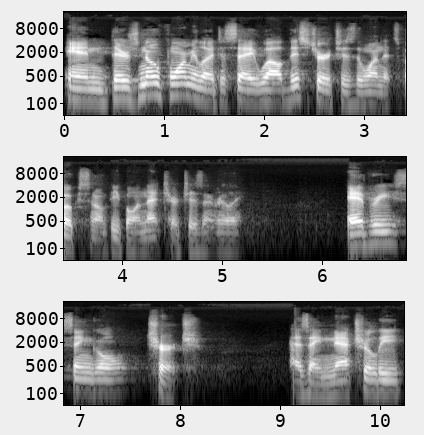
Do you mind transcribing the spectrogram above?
And there's no formula to say, well, this church is the one that's focusing on people and that church isn't really. Every single church has a naturally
